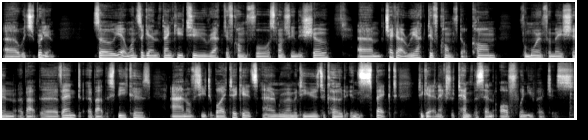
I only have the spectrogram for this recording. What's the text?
uh, which is brilliant. So yeah, once again, thank you to ReactiveConf for sponsoring this show. Um, check out reactiveconf.com for more information about the event, about the speakers, and obviously to buy tickets. And remember to use the code INSPECT to get an extra 10% off when you purchase.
